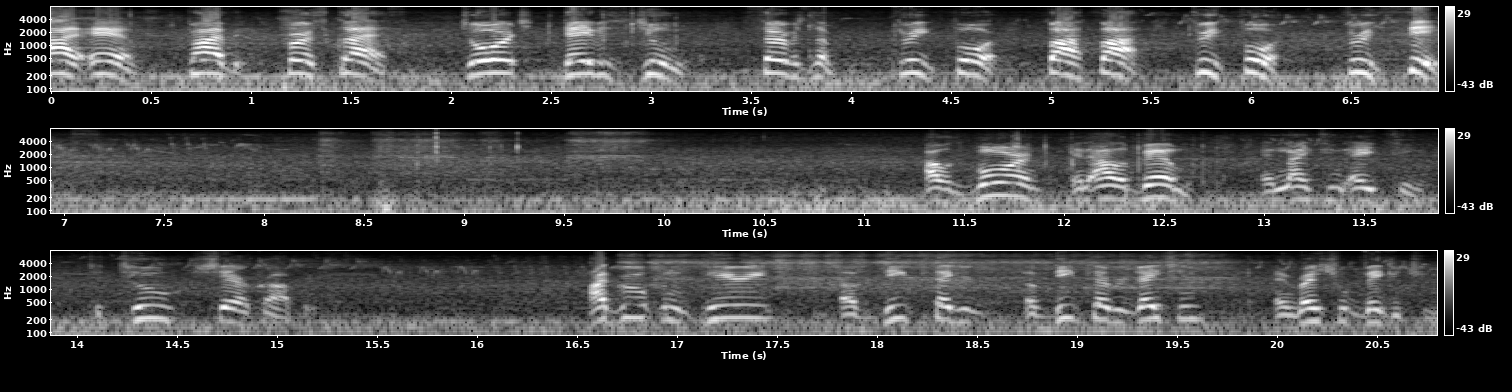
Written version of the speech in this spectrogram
I am Private First Class George Davis Jr., service number 34553436. I was born in Alabama in 1918 to two sharecroppers. I grew up in a period of deep, of deep segregation and racial bigotry.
